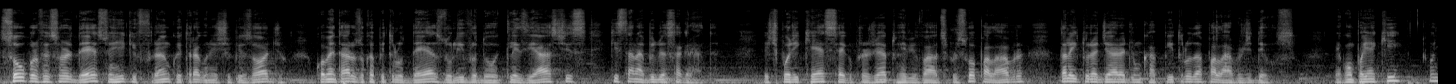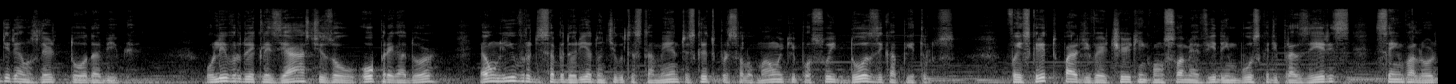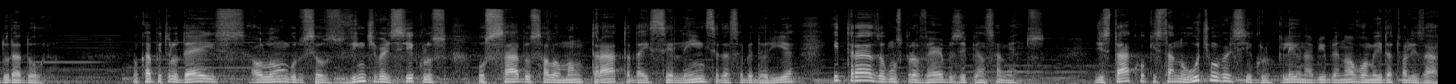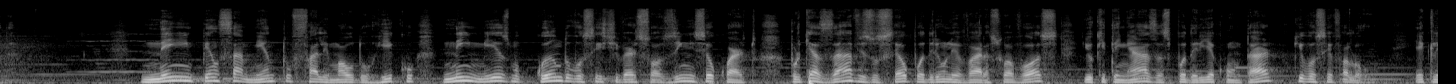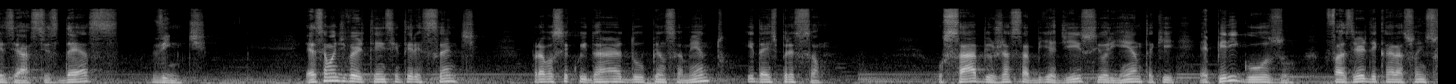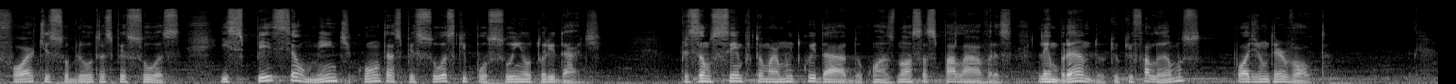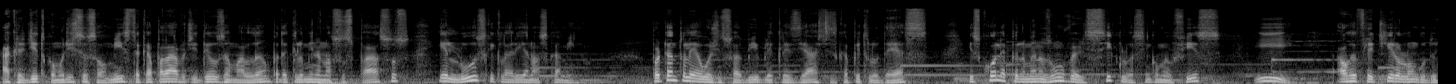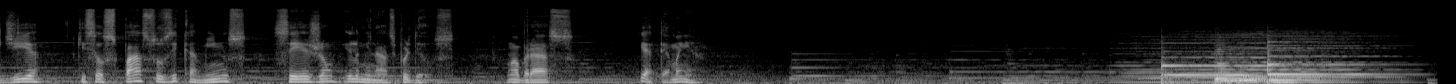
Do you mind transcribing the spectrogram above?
Sou o professor Décio Henrique Franco e trago neste episódio comentários do capítulo 10 do livro do Eclesiastes, que está na Bíblia Sagrada. Este podcast segue o projeto Revivados por Sua Palavra, da leitura diária de um capítulo da Palavra de Deus. Me acompanhe aqui, onde iremos ler toda a Bíblia. O livro do Eclesiastes, ou O Pregador, é um livro de sabedoria do Antigo Testamento escrito por Salomão e que possui 12 capítulos. Foi escrito para divertir quem consome a vida em busca de prazeres sem valor duradouro. No capítulo 10, ao longo dos seus 20 versículos, o sábio Salomão trata da excelência da sabedoria e traz alguns provérbios e pensamentos. Destaco o que está no último versículo, que leio na Bíblia Nova Almeida atualizada. Nem em pensamento fale mal do rico, nem mesmo quando você estiver sozinho em seu quarto, porque as aves do céu poderiam levar a sua voz e o que tem asas poderia contar o que você falou. Eclesiastes 10, 20. Essa é uma advertência interessante para você cuidar do pensamento e da expressão. O sábio já sabia disso e orienta que é perigoso fazer declarações fortes sobre outras pessoas, especialmente contra as pessoas que possuem autoridade. Precisamos sempre tomar muito cuidado com as nossas palavras, lembrando que o que falamos pode não ter volta. Acredito, como disse o salmista, que a palavra de Deus é uma lâmpada que ilumina nossos passos e luz que clareia nosso caminho. Portanto, leia hoje em sua Bíblia Eclesiastes capítulo 10, escolha pelo menos um versículo, assim como eu fiz, e, ao refletir ao longo do dia, que seus passos e caminhos sejam iluminados por Deus. Um abraço e até amanhã.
